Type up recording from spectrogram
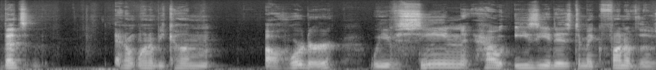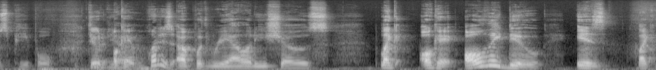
that's. I don't want to become a hoarder. We've seen how easy it is to make fun of those people, dude. Dude, Okay, what is up with reality shows? Like, okay, all they do is like,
